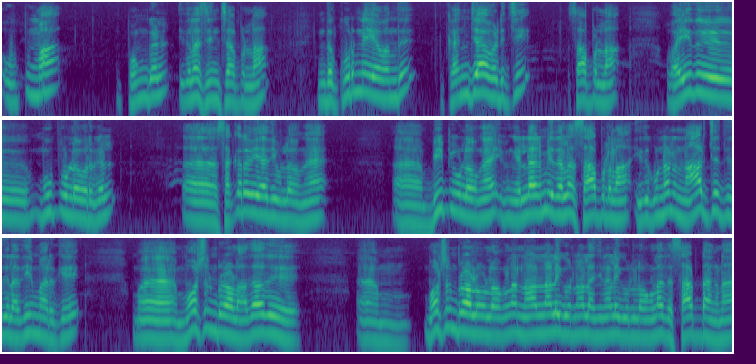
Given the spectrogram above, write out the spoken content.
உப்புமா பொங்கல் இதெல்லாம் செஞ்சு சாப்பிட்லாம். இந்த குருணையை வந்து கஞ்சா வடித்து சாப்பிட்லாம். வயது மூப்பு உள்ளவர்கள் சக்கரை வியாதி உள்ளவங்க பிபி உள்ளவங்க இவங்க எல்லாருமே இதெல்லாம் சாப்பிடலாம். இதுக்கு உண்டான நார்ச்சத்து இதில் அதிகமாக இருக்குது மோஷன் ப்ராப்ளம் அதாவது மோஷன் ப்ராப்ளம் உள்ளவங்களாம் நாலு நாளைக்கு ஒரு நாள் அஞ்சு நாளைக்கு உள்ளவங்களாம் இதை சாப்பிட்டாங்கன்னா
